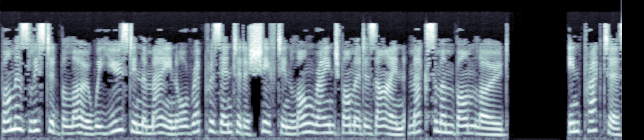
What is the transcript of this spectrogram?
Bombers listed below were used in the main or represented a shift in long-range bomber design maximum bomb load. In practice,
